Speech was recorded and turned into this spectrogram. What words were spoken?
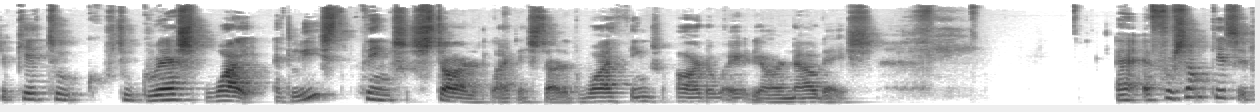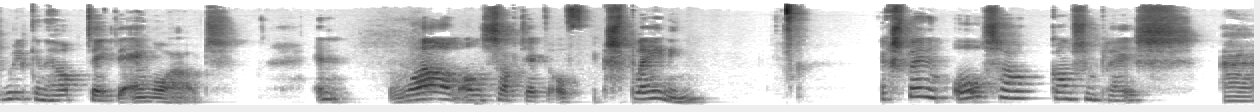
your kid to to grasp why at least things started like they started, why things are the way they are nowadays. Uh, for some kids, it really can help take the angle out. And while I'm on the subject of explaining, explaining also comes in place uh,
